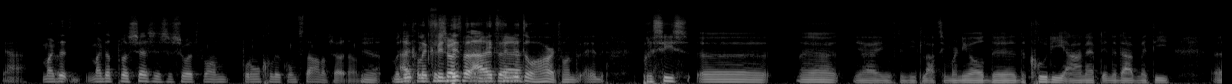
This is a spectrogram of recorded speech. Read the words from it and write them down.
ja. Maar, dat, maar dat proces is een soort van per ongeluk ontstaan of zo dan? Ja, maar dit, ik Eigenlijk vind, een dit, uit, ik vind eh, dit wel hard, want eh, precies, eh, nou ja, ja, je hoeft het niet te laten zien, maar nu al de, de crew die je aan hebt, inderdaad, met die eh,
